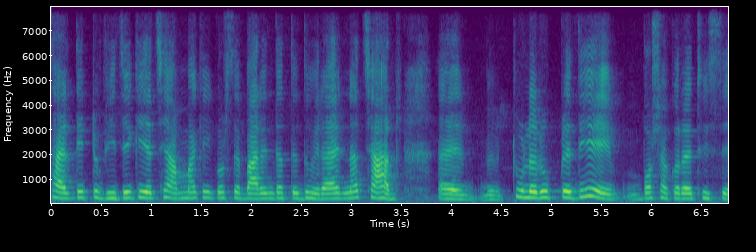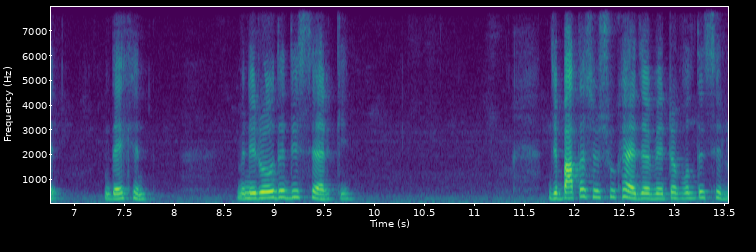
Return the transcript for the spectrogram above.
সাইড দিয়ে একটু ভিজে গিয়েছে, আম্মা কী করছে, বারিন্দাতে ধৈরায় না, চার টুলের উপরে দিয়ে বসা করে থুইছে। দেখেন মানে রোদে দিচ্ছে আর কি। যে বাতাসে শুকায় যাবে এটা বলতেছিল।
